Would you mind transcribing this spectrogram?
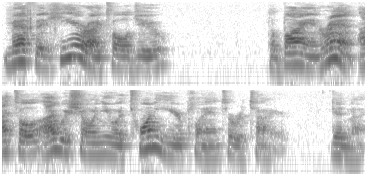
method here, I told you, the buy and rent, I told I was showing you a 20 year plan to retire, didn't I?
